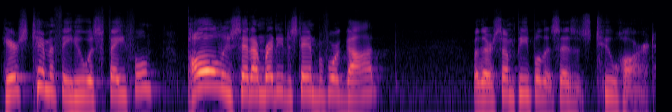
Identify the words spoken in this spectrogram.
Here's Timothy who was faithful. Paul who said, I'm ready to stand before God. But there are some people that says it's too hard.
